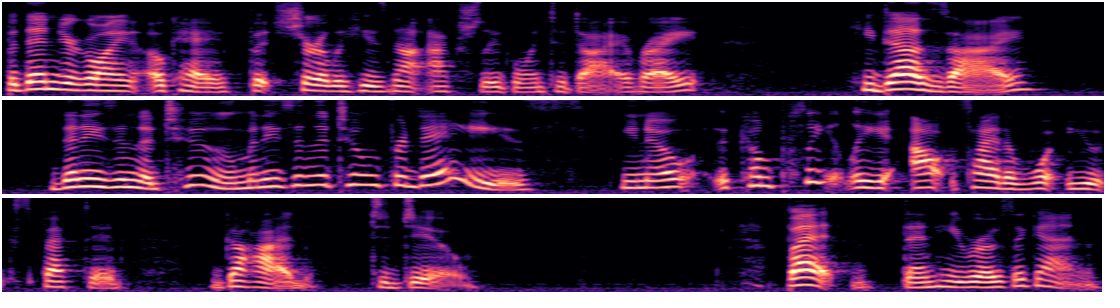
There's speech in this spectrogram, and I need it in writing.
But then you're going okay but surely he's not actually going to die right he does die then he's in the tomb and he's in the tomb for days you know completely outside of what you expected god to do but then he rose again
